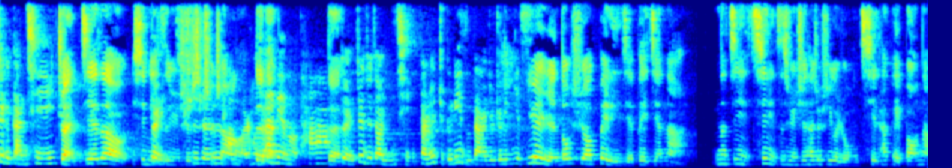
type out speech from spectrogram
这个感情转接到心理咨询师师身上了，然后就暗恋了他。对这就叫移情。反正举个例子，大概就这个意思。因为人都需要被理解、被接纳。那心理心理咨询师他就是一个容器，他可以包纳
